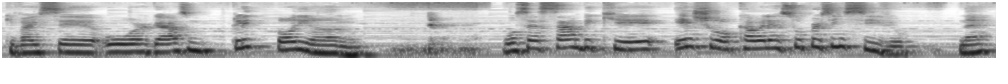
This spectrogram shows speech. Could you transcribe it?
que vai ser o orgasmo clitoriano. Você sabe que este local ele é super sensível, né?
